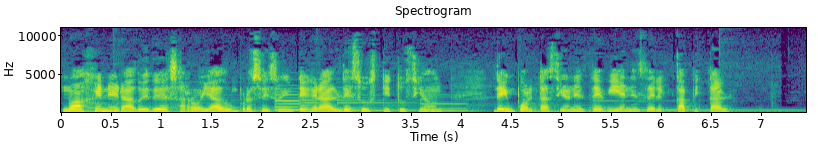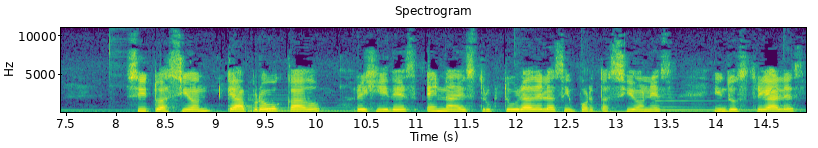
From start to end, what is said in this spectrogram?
no ha generado y desarrollado un proceso integral de sustitución de importaciones de bienes del capital, situación que ha provocado rigidez en la estructura de las importaciones industriales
